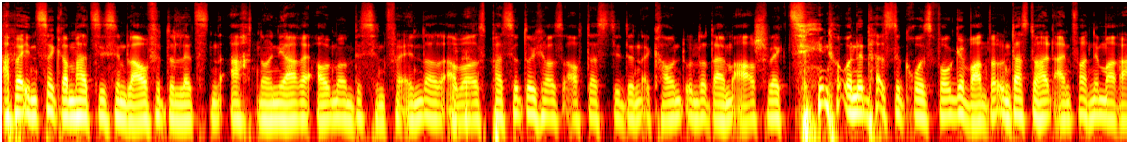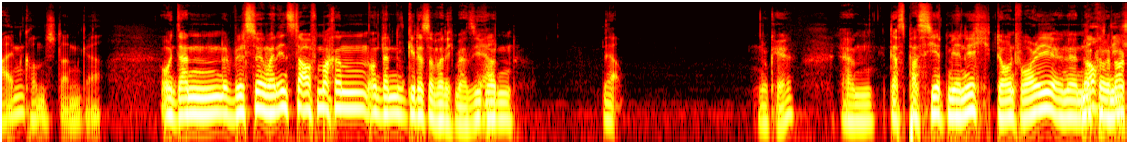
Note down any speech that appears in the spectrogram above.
Aber Instagram hat sich im Laufe der letzten acht, neun Jahre auch immer ein bisschen verändert. Aber okay. es passiert durchaus auch, dass die den Account unter deinem Arsch wegziehen, ohne dass du groß vorgewarnt wirst und dass du halt einfach nicht mehr reinkommst dann, gell. Und dann willst du irgendwann Insta aufmachen und dann geht das aber nicht mehr. Sie ja. würden. Ja. Okay. Ähm, das passiert mir nicht, don't worry. Äh, noch knock, knock,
